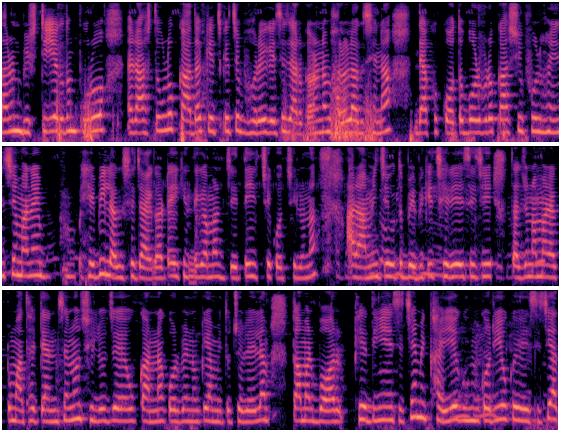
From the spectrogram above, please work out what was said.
কারণ বৃষ্টি একদম পুরো রাস্তাগুলো কাদা কেচকেচে ভরে গেছে, যার কারণে ভালো লাগছে না। দেখো কত বড় বড় কাশি ফুল হয়েছে মানে হেভি লাগছে জায়গাটা, এখান থেকে আমার যেতে ইচ্ছে করছিল না। আর আমি যেহেতু বেবিকে ছেড়ে এসেছি, তার জন্য আমার একটু মাথায় টেনশনও ছিল যে ও কান্না করবে নাকি আমি তো চলে এলাম। তো আমার বরকে দিয়ে এসেছি, আমি খাইয়ে ঘুম করিয়ে ওকে এসেছি। আর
